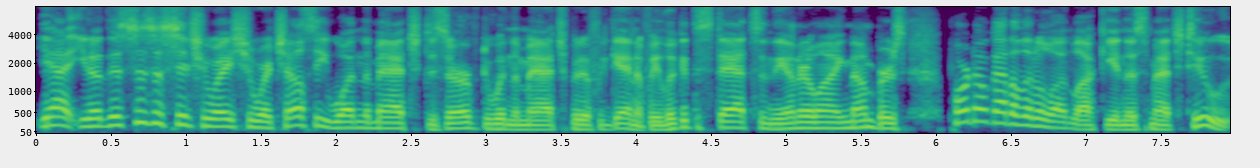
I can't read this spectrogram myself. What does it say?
Yeah, you know, this is a situation where Chelsea won the match, deserved to win the match. But if again, if we look at the stats and the underlying numbers, Porto got a little unlucky in this match too.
